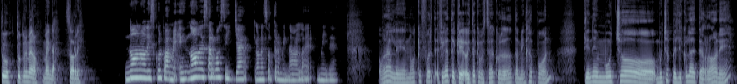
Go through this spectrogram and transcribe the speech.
Tú, tú primero, venga, sorry. No, no, discúlpame. Eh, no, es algo así, ya, con eso terminaba la, mi idea. Órale, no, qué fuerte. Fíjate que ahorita que me estoy acordando también Japón tiene mucho, mucha película de terror, ¿eh?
